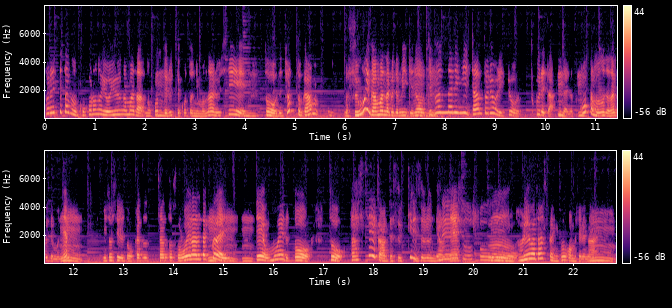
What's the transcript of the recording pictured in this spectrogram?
それって多分心の余裕がまだ残ってるってことにもなるし、そう。でちょっとがん、まあ、すごい頑張んなくてもいいけど、うんうん。自分なりにちゃんと料理今日作れたみたいな、うんうん。凝ったものじゃなくてもね、うん味噌汁とおかずちゃんと揃えられたくらいうんうんうん。って思えると、そう達成感ってすっきりするんだよね。ねそうそう。うん、それは確かにそうかもしれうない。ん。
